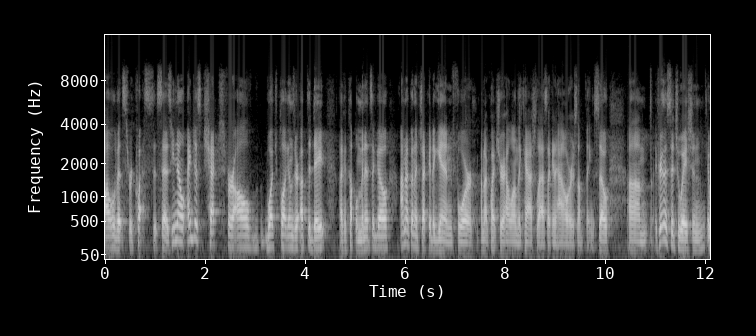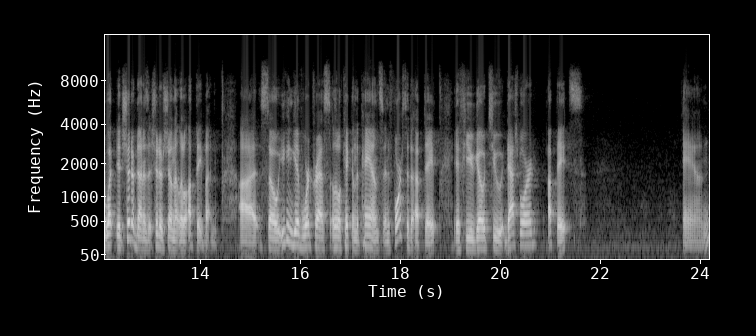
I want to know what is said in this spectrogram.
all of its requests. It says, you know, I just checked for all which plugins are up to date like a couple minutes ago. I'm not going to check it again for, I'm not quite sure how long the cache lasts, like an hour or something. So um, if you're in this situation, it, what it should have done is it should have shown that little update button. Uh, so you can give WordPress a little kick in the pants and force it to update if you go to Dashboard, Updates, and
